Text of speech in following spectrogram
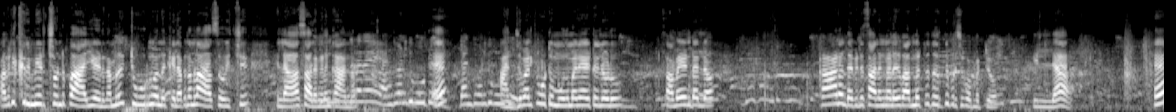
അവർ ക്രിമി അടിച്ചുകൊണ്ട് പായാണ് നമ്മൾ ടൂറിന് വന്നിട്ടില്ല അപ്പം നമ്മൾ ആസ്വദിച്ച് എല്ലാ സ്ഥലങ്ങളും കാണണം. ഏ? അഞ്ച് മണിക്ക് കൂട്ടും മൂന്ന് മണിയായിട്ടല്ലേ ഉള്ളൂ. സമയമുണ്ടല്ലോ. കാണണ്ട. പിന്നെ സ്ഥലങ്ങൾ വന്നിട്ട് തീർത്തി പിടിച്ച് പോകാൻ പറ്റുമോ? ഇല്ല. ഏ?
